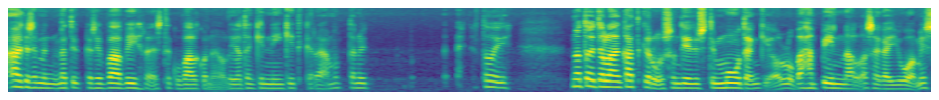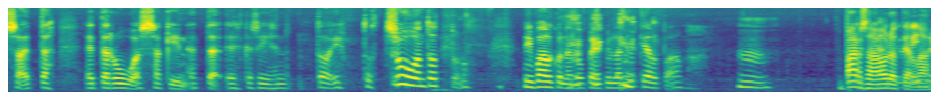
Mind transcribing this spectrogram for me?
Aikaisemmin mä tykkäsin vaan vihreistä, kun valkoinen oli jotenkin niin kitkerää, mutta nyt ehkä toi, no toi tällainen katkeruus on tietysti muutenkin ollut vähän pinnalla sekä juomissa että, että ruuassakin, että ehkä siihen toi Tottu. suu on tottunut. Niin valkoinen rupeaa kyllä nyt kelpaamaan. Mm. Parsaa odotellaan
